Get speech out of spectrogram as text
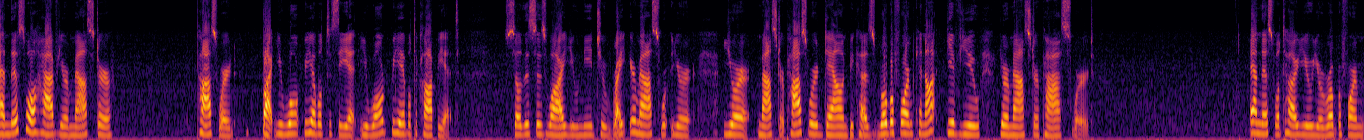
and this will have your master password but you won't be able to see it. You won't be able to copy it. So this is why you need to write your your your master password down because RoboForm cannot give you your master password. And this will tell you your RoboForm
